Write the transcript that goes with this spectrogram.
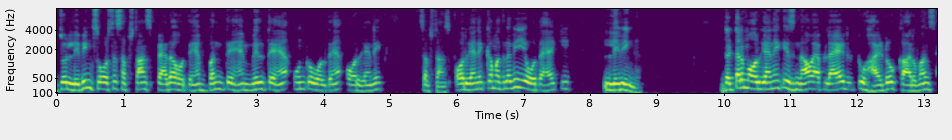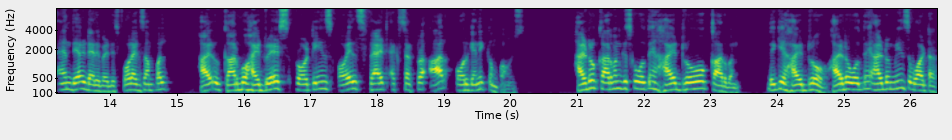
जो लिविंग सोर्स सब्सटेंस पैदा होते हैं, बनते हैं, मिलते हैं, उनको बोलते हैं ऑर्गेनिक सब्सटेंस ऑर्गेनिक का मतलब ही ये होता है कि living the term organic is now applied to hydrocarbon and their derivatives for example carbohydrates proteins oils fat etcetera are organic compounds hydrocarbon किसको बोलते हैं? हाइड्रोकार्बन देखिए हाइड्रो हाइड्रो बोलते हैं हाइड्रो मीन्स वाटर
